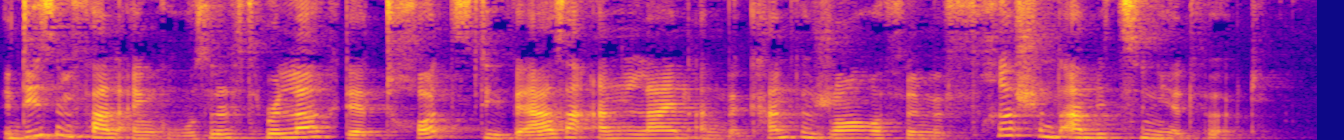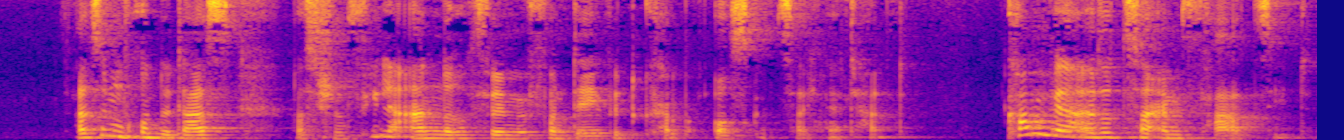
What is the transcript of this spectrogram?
In diesem Fall ein Gruselthriller, der trotz diverser Anleihen an bekannte Genrefilme frisch und ambitioniert wirkt. Also im Grunde das, was schon viele andere Filme von David Koepp ausgezeichnet hat. Kommen wir also zu einem Fazit.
